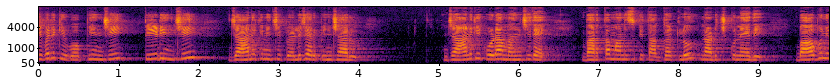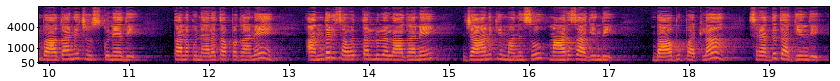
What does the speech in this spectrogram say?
చివరికి ఒప్పించి పీడించి జానకినిచ్చి పెళ్ళి జరిపించారు. జానకి కూడా మంచిదే. భర్త మనసుకి తగ్గట్లు నడుచుకునేది. బాబుని బాగానే చూసుకునేది. తనకు నెల తప్పగానే అందరి సవత్తల్లులలాగానే జానకి మనసు మారసాగింది. బాబు పట్ల శ్రద్ధ తగ్గింది.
